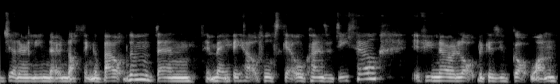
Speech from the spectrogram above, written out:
generally know nothing about them, then it may be helpful to get all kinds of detail. If you know a lot because you've got one,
